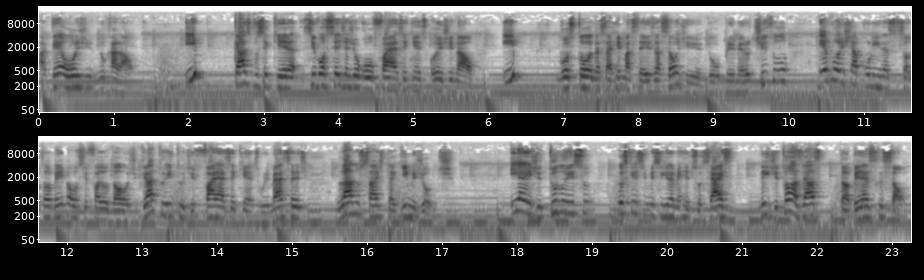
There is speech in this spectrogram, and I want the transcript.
até hoje no canal. E, caso você queira, se você já jogou Five Nights original e gostou dessa remasterização de, do primeiro título, eu vou deixar o link na descrição também para você fazer o download gratuito de Fire Emblem Candies Remastered lá no site da GameJolt. E além de tudo isso, não esqueça de me seguir nas minhas redes sociais, link de todas elas também na descrição.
